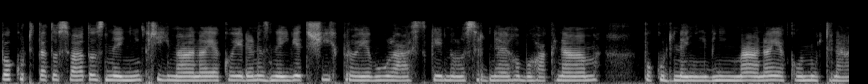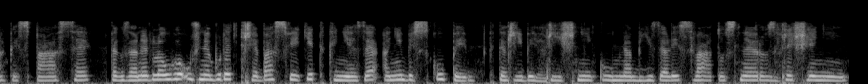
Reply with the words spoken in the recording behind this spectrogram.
Pokud tato svátost není přijímána jako jeden z největších projevů lásky milosrdného Boha k nám, pokud není vnímána jako nutná ke spáse, tak zanedlouho už nebude třeba světit kněze ani biskupy, kteří by hříšníkům nabízeli svátostné rozhřešení.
